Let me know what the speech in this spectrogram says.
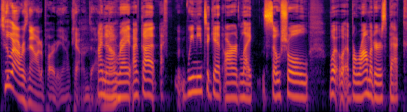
Two hours now at a party. I'm counting down. I you know, right? I've got. I've, we need to get our like social what, what barometers back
